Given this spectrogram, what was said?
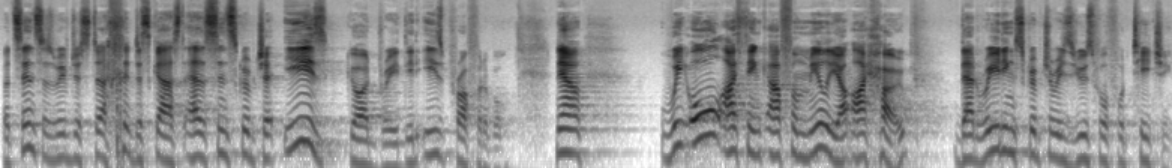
But since, as we've just uh, discussed, as since Scripture is God breathed, it is profitable. Now, we all, I think, are familiar, I hope, that reading Scripture is useful for teaching.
